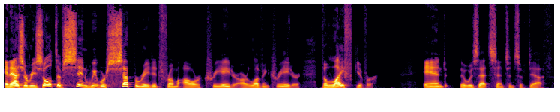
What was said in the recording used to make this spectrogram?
and as a result of sin, we were separated from our Creator, our loving Creator, the life giver and there was that sentence of death.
